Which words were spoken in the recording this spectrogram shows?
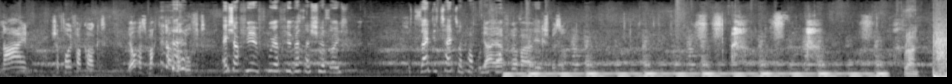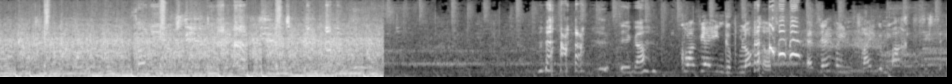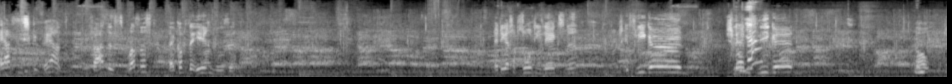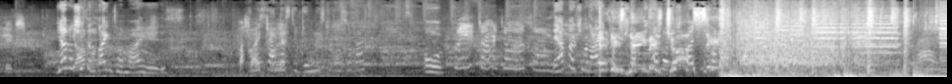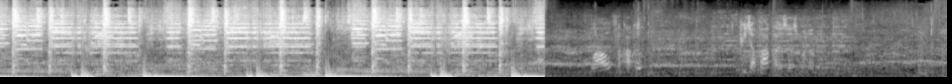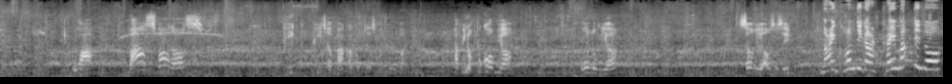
Nein, ich hab voll verkackt. Ja, was macht ihr da in der Luft? Ich war viel, früher viel besser, ich schwör's euch. Seit ich Zeit zur Pop oder Ja, ja, früher war wirklich besser. Run. Mal, wie er ihn geblockt hat. er hat selber ihn frei gemacht. Er hat sich gewehrt. Für alles. Was ist? Da kommt der Ehrenlose. Ja, Digga, ich hab so die Legs, ne? Ich geh fliegen. Ich lerne Ja. fliegen. Wow, die Legs. Ja, das Ja, schießt ins Eigentor, nice. Was war Kann sein, ey? dass du dumm bist oder sowas? Oh, er hat halt schon ein Eigentor his geschossen. name Ich is hab auch John nicht falsch verkacke. Peter Parker ist erstmal da. Oha, was war das? Pe Peter Parker kommt erstmal vorbei. Hab ihn noch bekommen, ja. Ohne um ja. Sorry, außersehen. Nein, komm, Digga. Kai, mach den doch.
